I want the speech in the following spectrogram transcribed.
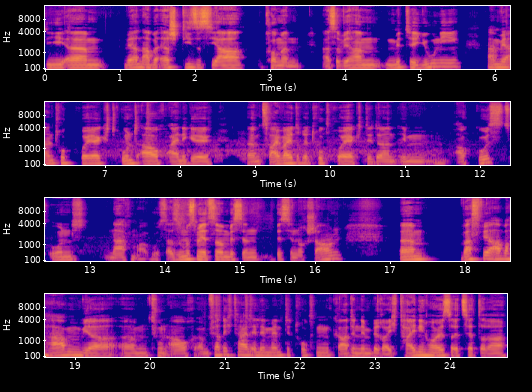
die ähm, werden aber erst dieses Jahr kommen. Also wir haben Mitte Juni haben wir ein Druckprojekt und auch einige, ähm, zwei weitere Druckprojekte dann im August und nach dem August. Also muss man jetzt noch ein bisschen, bisschen noch schauen. Ähm, was wir aber haben, wir ähm, tun auch ähm, Fertigteilelemente drucken, gerade in dem Bereich Tiny Häuser etc.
